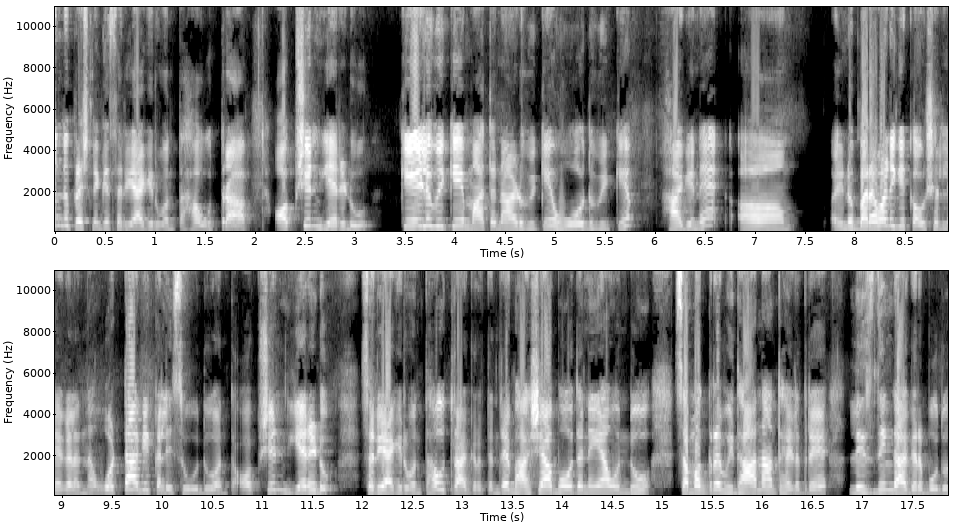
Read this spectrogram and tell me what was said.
ಒಂದು ಪ್ರಶ್ನೆಗೆ ಸರಿಯಾಗಿರುವಂತಹ ಉತ್ತರ ಆಪ್ಷನ್ ಎರಡು, ಕೇಳುವಿಕೆ, ಮಾತನಾಡುವಿಕೆ, ಓದುವಿಕೆ ಹಾಗೆಯೇ ಏನು ಬರವಣಿಗೆ ಕೌಶಲ್ಯಗಳನ್ನು ಒಟ್ಟಾಗಿ ಕಲಿಸುವುದು ಅಂತ ಆಪ್ಷನ್ ಎರಡು ಸರಿಯಾಗಿರುವಂತಹ ಉತ್ತರ ಆಗಿರುತ್ತೆ. ಅಂದರೆ ಭಾಷಾ ಬೋಧನೆಯ ಒಂದು ಸಮಗ್ರ ವಿಧಾನ ಅಂತ ಹೇಳಿದ್ರೆ ಲಿಸ್ನಿಂಗ್ ಆಗಿರ್ಬೋದು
